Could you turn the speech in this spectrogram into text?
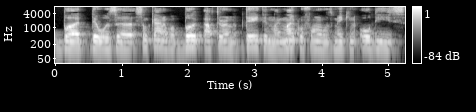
but there was a, some kind of a bug after an update and my microphone was making all these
